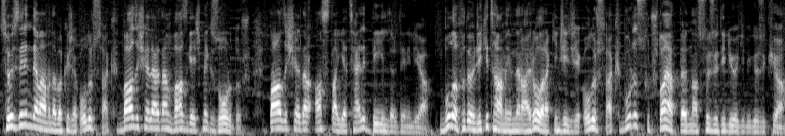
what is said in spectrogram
Sözlerin devamına bakacak olursak bazı şeylerden vazgeçmek zordur. Bazı şeyler asla yeterli değildir deniliyor. Bu lafı da önceki tahminimden ayrı olarak inceleyecek olursak burada suçlu hayatlarından söz ediliyor gibi gözüküyor.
